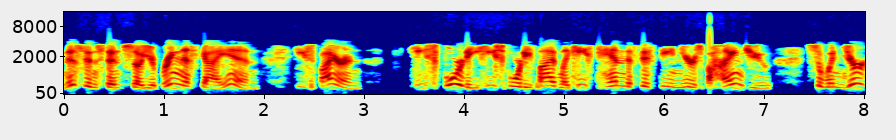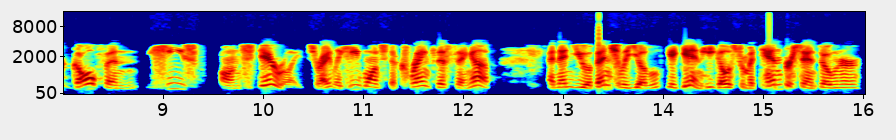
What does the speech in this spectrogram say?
In this instance, so you bring this guy in, he's firing, he's 40, he's 45, like he's 10 to 15 years behind you. So when you're golfing, he's on steroids, right? Like he wants to crank this thing up and then you eventually you again he goes from a 10% owner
